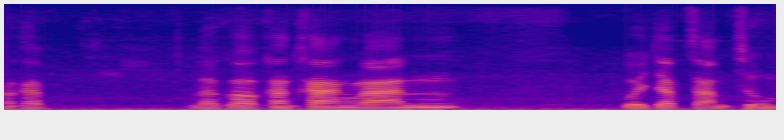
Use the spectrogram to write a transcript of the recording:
นะครับ แล้วก็ข้างๆร้านก๋วยจับสามชุ่ม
